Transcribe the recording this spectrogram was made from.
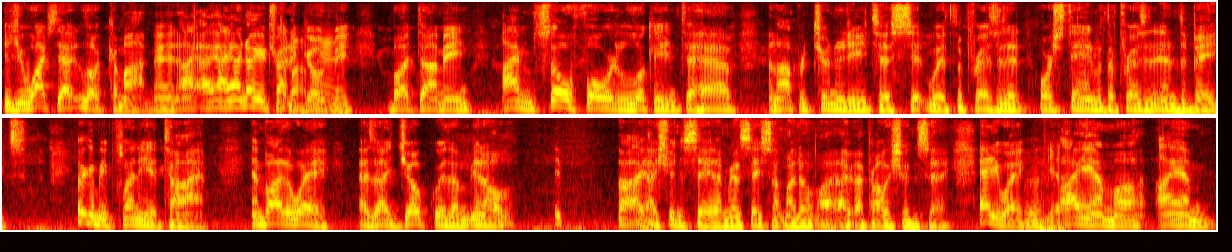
Did you watch that? Look, come on, man. I I, I know you're trying Come on, to goad man. me, but I mean, I'm so forward looking to have an opportunity to sit with the president or stand with the president in debates. There can be plenty of time. And by the way, as I joke with him, you know, it, I, I shouldn't say it. I'm going to say something I don't. I, I probably shouldn't say. Anyway, Yeah. I am. Uh, I am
